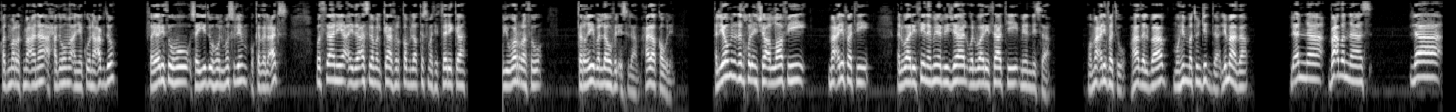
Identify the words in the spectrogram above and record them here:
قد مرت معنا أحدهما أن يكون عبده فيرثه سيده المسلم وكذا العكس. والثانيه إذا أسلم الكافر قبل قسمة التركة يورث ترغيبا له في الإسلام. على قول. اليوم ندخل إن شاء الله في معرفة الوارثين من الرجال والوارثات من النساء. ومعرفة هذا الباب مهمة جدا. لماذا؟ لأن بعض الناس لا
